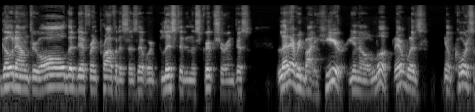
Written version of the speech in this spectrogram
go down through all the different prophetesses that were listed in the scripture and just let everybody hear. You know, look, there was of course,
